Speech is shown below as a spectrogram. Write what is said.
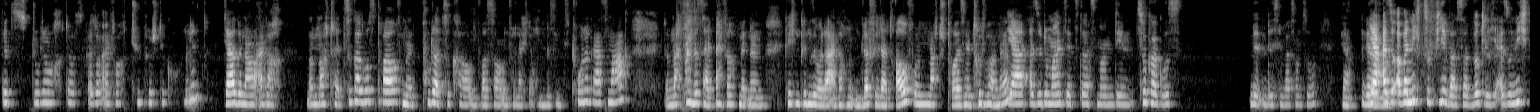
Willst du doch das also einfach typisch dekorieren? Ja, genau, einfach, man macht halt Zuckerguss drauf mit Puderzucker und Wasser und vielleicht auch ein bisschen Zitrone, wer es mag. Dann macht man das halt einfach mit einem Küchenpinsel oder einfach mit einem Löffel da drauf und macht Streusel drüber, ne? Ja, also du meinst jetzt, dass man den Zuckerguss mit ein bisschen Wasser und so. Ja, genau. Ja, also aber nicht zu viel Wasser, wirklich. Also nicht,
